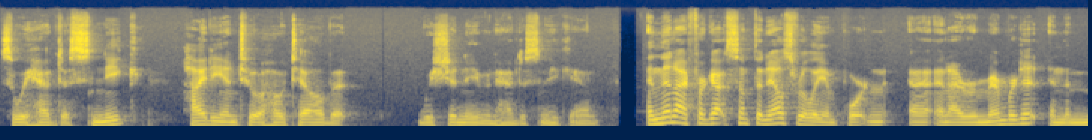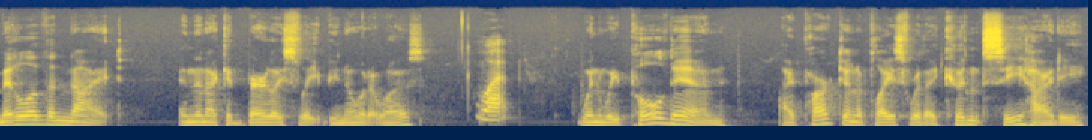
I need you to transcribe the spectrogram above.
So we had to sneak Heidi into a hotel that we shouldn't even had to sneak in. And then I forgot something else really important, uh, and I remembered it in the middle of the night, and then I could barely sleep. You know what it was? What? When we pulled in, I parked in a place where they couldn't see Heidi,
